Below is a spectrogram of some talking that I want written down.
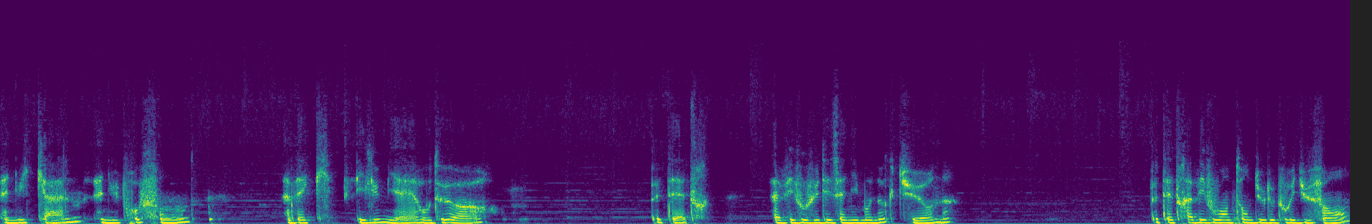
la nuit calme, la nuit profonde, avec les lumières au dehors. Peut-être avez-vous vu des animaux nocturnes. Peut-être avez-vous entendu le bruit du vent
